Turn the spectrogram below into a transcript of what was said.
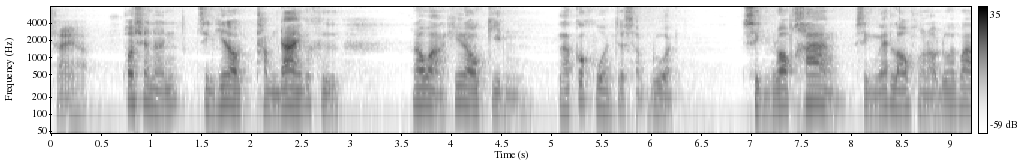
ใช่ครับ เพราะฉะนั้นสิ่งที่เราทำได้ก็คือ ระหว่างที่เรากินเราก็ควรจะสำรวจสิ่งรอบข้าง สิ่งแวดล้อมของเราด้วยว่า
